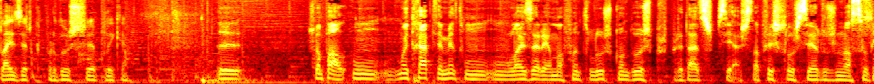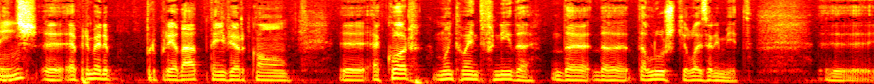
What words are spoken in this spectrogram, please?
laser que produz se aplica? Uh João Paulo, um, muito rapidamente, um, um, laser é uma fonte de luz com duas propriedades especiais, só para esclarecer os nossos Sim. ouvintes. Uh, a primeira propriedade tem a ver com uh, a cor muito bem definida da, da, da, luz que o laser emite. Uh,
